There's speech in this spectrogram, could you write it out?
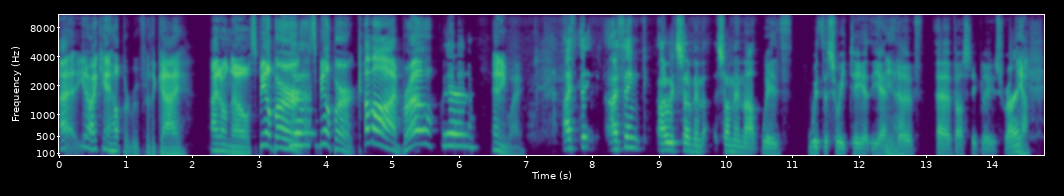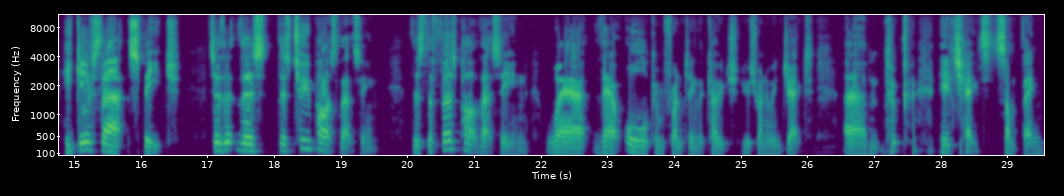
I, you know, I can't help but root for the guy. I don't know. Spielberg, Yeah. Spielberg, come on, bro. yeah. Anyway, I think I think I would sum him sum him up with with the sweet tea at the end Yeah. of uh, Varsity Blues, right? Yeah. He gives that speech. So the, there's there's two parts to that scene. There's the first part of that scene where they're all confronting the coach who's trying to inject um, inject something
